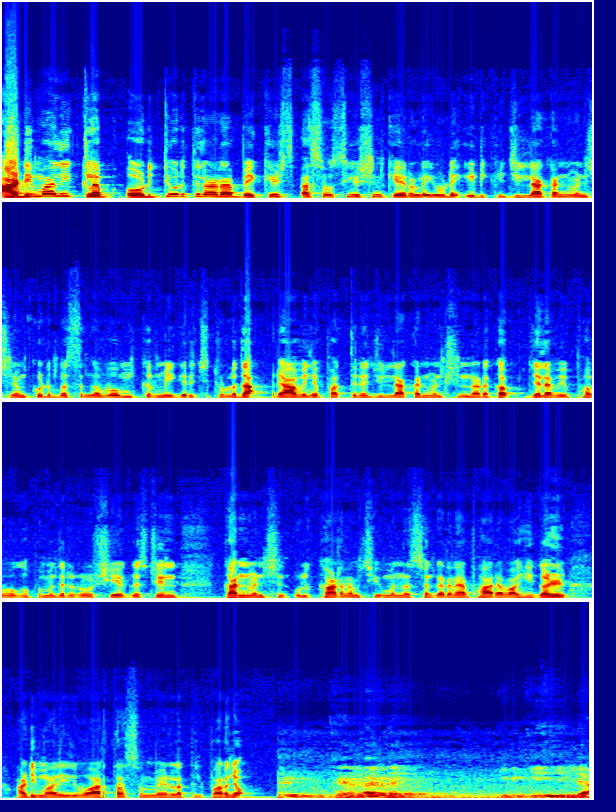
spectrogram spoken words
അടിമാലി ക്ലബ് ഓഡിറ്റോറിയത്തിലാണ് ബേക്കേഴ്സ് അസോസിയേഷൻ കേരളയുടെ ഇടുക്കി ജില്ലാ കൺവെൻഷനും കുടുംബസംഗമവും ക്രമീകരിച്ചിട്ടുള്ളത്. രാവിലെ പത്തിന് ജില്ലാ കൺവെൻഷൻ നടക്കും. ജലവിഭവ വകുപ്പ് മന്ത്രി റോഷി അഗസ്റ്റിൻ കൺവെൻഷൻ ഉദ്ഘാടനം ചെയ്യുമെന്ന് സംഘടനാ ഭാരവാഹികൾ അടിമാലിയിൽ വാർത്താ സമ്മേളനത്തിൽ പറഞ്ഞു. ഇടുക്കി ജില്ലാ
